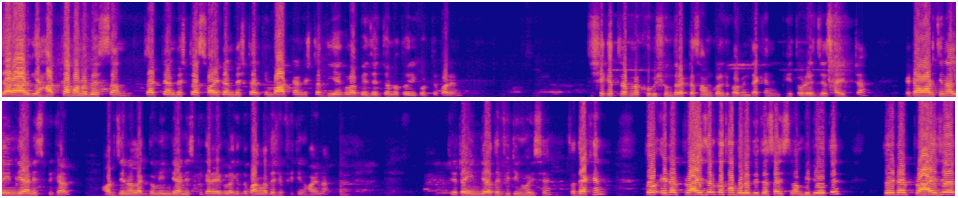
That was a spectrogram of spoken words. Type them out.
যারা আর কি হাত কাঁপানো বেচ চান চার ট্যান্ডেস্টার ছয় ট্যান্ডেস্টার কিংবা আট ট্যান্ডেস্টার দিয়ে এগুলো বেজের জন্য তৈরি করতে পারেন। সেক্ষেত্রে আপনার খুবই সুন্দর একটা সাউন্ড কোয়ালিটি পাবেন। দেখেন, ভিতরের যে সাইডটা এটা অরিজিনাল ইন্ডিয়ান স্পিকার অরিজিনাল একদম ইন্ডিয়ান স্পিকার এগুলো কিন্তু বাংলাদেশে ফিটিং হয় না। এটা ইন্ডিয়াতে ফিটিং হয়েছে। তো দেখেন, তো এটার প্রাইজের কথা বলে দিতে চাইছিলাম ভিডিওতে। তো এটার প্রাইজের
